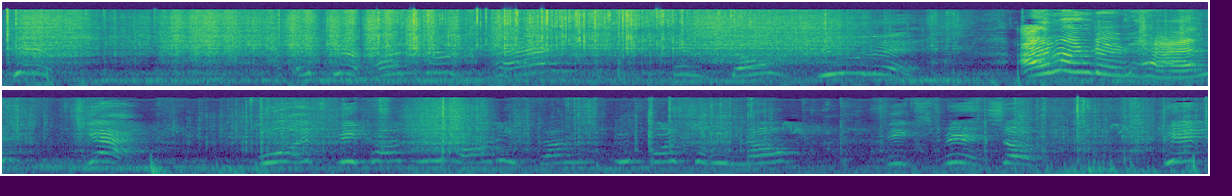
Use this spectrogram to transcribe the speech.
Kid, if you're under 10, then don't do this. I'm under 10. Yeah. Well, it's because we've already done this before, so we know the experience. So, kids,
